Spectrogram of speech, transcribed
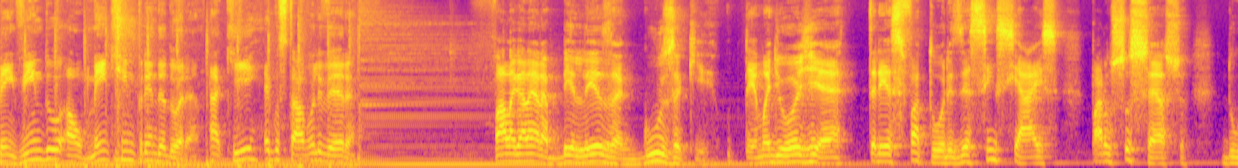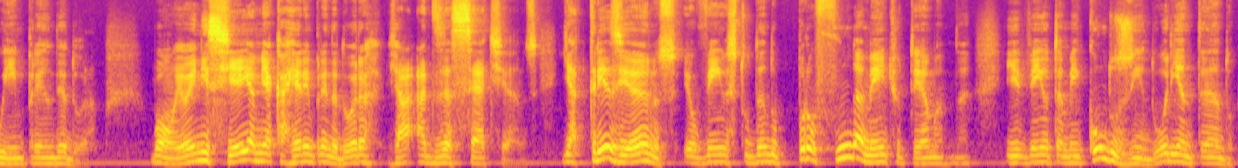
Bem-vindo ao Mente Empreendedora. Aqui é Gustavo Oliveira. Fala galera, beleza? Gus aqui. O tema de hoje é três fatores essenciais para o sucesso do empreendedor. Bom, eu iniciei a minha carreira empreendedora já há 17 anos. E há 13 anos eu venho estudando profundamente o tema né? e venho também conduzindo, orientando,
